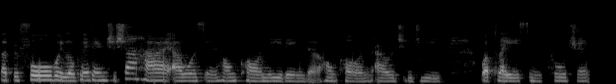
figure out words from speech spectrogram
But before relocating to Shanghai, I was in Hong Kong leading the Hong Kong LGBT Workplace Inclusion,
